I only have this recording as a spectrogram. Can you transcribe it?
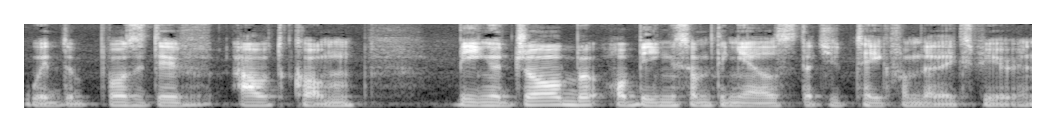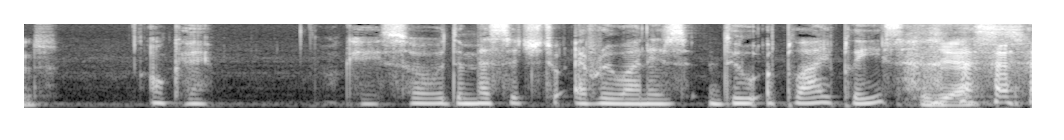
with the positive outcome being a job or being something else that you take from that experience. Okay. Okay, so the message to everyone is do apply, please. Yes.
